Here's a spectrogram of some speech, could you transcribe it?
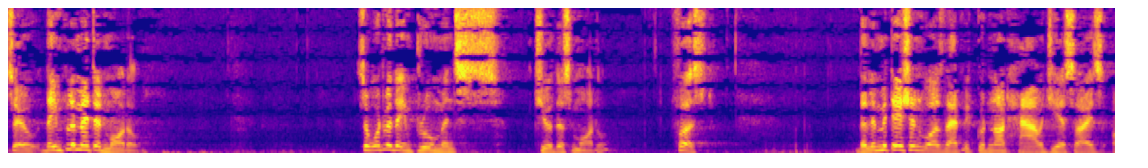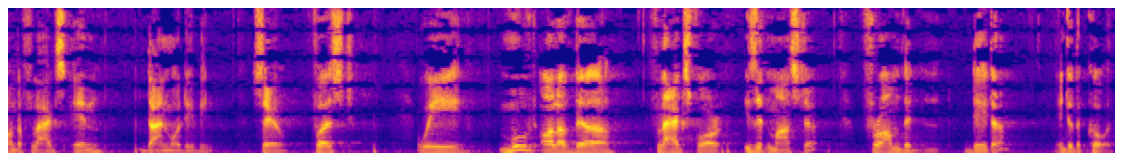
So the implemented model. So what were the improvements to this model? First, the limitation was that we could not have GSIs on the flags in DynamoDB. So first, we moved all of the flags for is it master from the data into the code.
